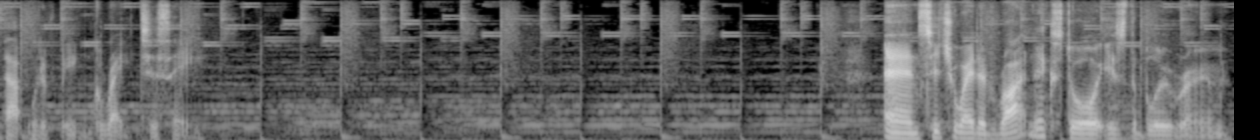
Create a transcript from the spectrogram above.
that would have been great to see. And situated right next door is the Blue Room.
